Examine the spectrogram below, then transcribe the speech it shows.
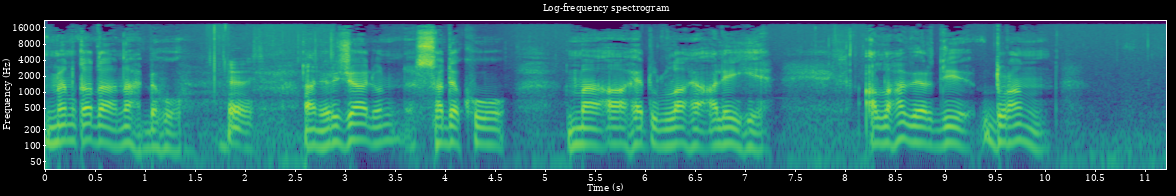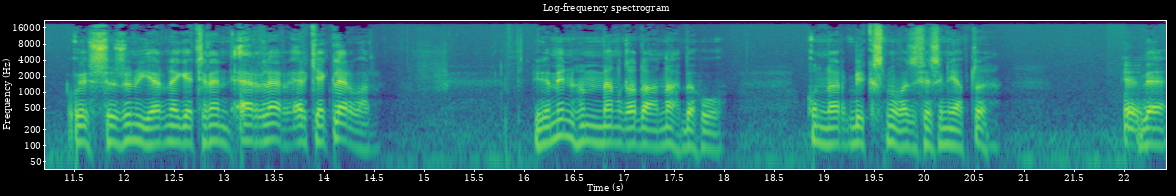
men gada nahbehu Evet. yani ricalun sadaku ma ahedullahi aleyhi Allah'a verdiği duran ve sözünü yerine getiren erler, erkekler var. Ve minhum men gada nahbehu. Onlar bir kısmı vazifesini yaptı Evet. ve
